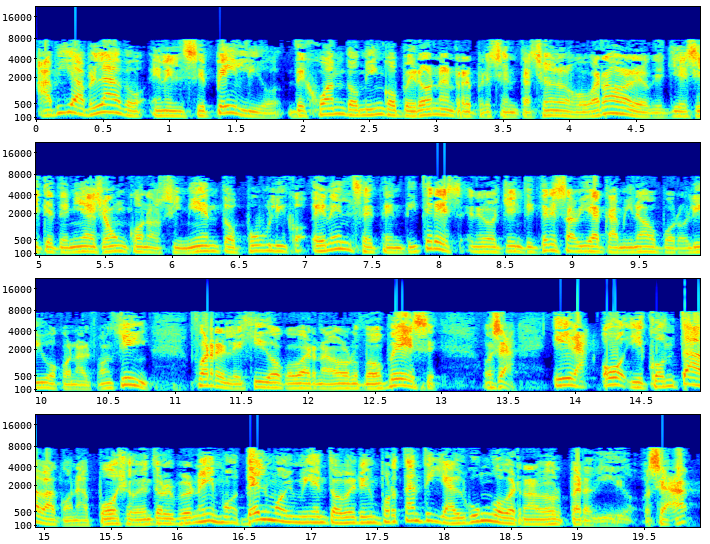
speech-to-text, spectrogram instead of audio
había hablado en el sepelio de Juan Domingo Perón en representación de los gobernadores, lo que quiere decir que tenía ya un conocimiento público en el 73. En el 83 había caminado por Olivos con Alfonsín, fue reelegido gobernador dos veces. O sea, era o y contaba con apoyo dentro del peronismo del movimiento obrero importante y algún gobernador perdido. O sea,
